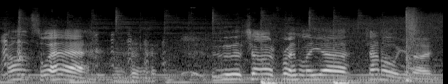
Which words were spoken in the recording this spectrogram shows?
Can't swear. this is a child-friendly uh, channel, you know.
